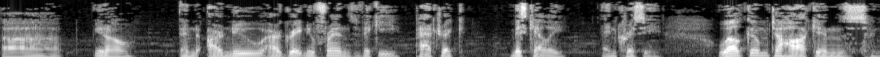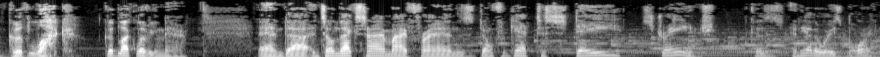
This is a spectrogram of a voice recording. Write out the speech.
Uh, you know, and our new, our great new friends, Vicky, Patrick, Miss Kelly, and Chrissy. Welcome to Hawkins. Good luck. Good luck living there. And uh, until next time, my friends, don't forget to stay strange because any other way is boring.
